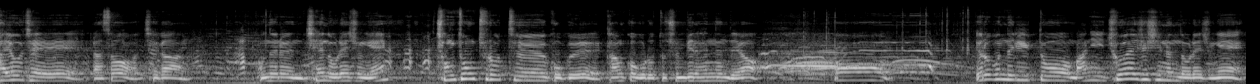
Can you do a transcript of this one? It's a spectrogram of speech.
가요제라서 제가 오늘은 제 노래 중에 정통 트로트 곡을 다음 곡으로 또 준비를 했는데요. 어, 여러분들이 또 많이 좋아해 주시는 노래 중에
